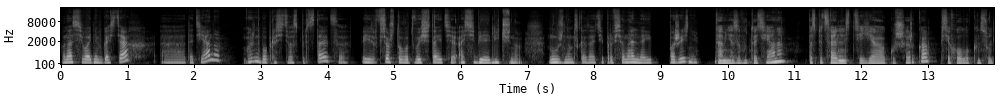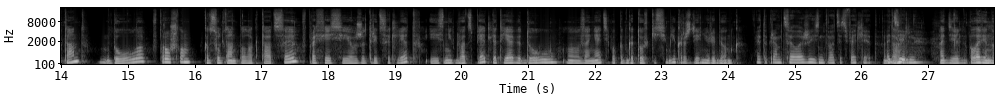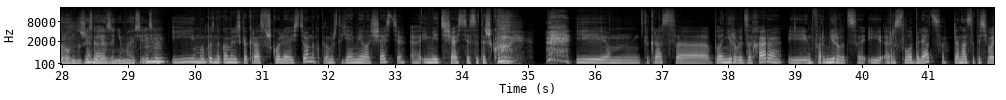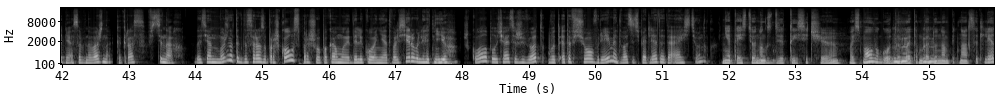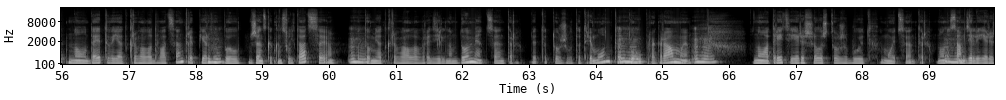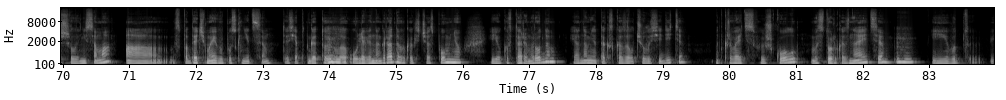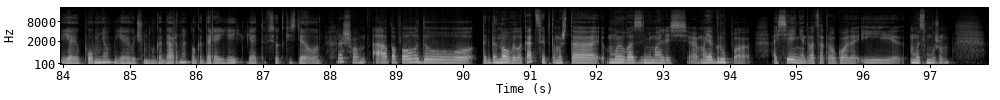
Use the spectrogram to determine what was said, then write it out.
У нас сегодня в гостях э, Татьяна. Можно попросить вас представиться? И все, что вот вы считаете о себе лично нужным сказать и профессионально, и по жизни? Да, меня зовут Татьяна. По специальности я акушерка, психолог-консультант, доула в прошлом, консультант по лактации. В профессии я уже 30 лет, и из них 25 лет я веду э, занятия по подготовке семьи к рождению ребенка. Это прям целая жизнь, 25 лет, отдельно. Да, отдельно. Половину ровно жизни ага. я занимаюсь этим. Угу. И мы познакомились как раз в школе Аистенок, потому что я имела счастье э, иметь счастье с этой школой. И как раз э, планировать Захара и информироваться и расслабляться. Для нас это сегодня особенно важно как раз в стенах. Татьяна, можно тогда сразу про школу спрошу, пока мы далеко не отвальсировали от нее? Школа, получается, живет вот это все время, 25 лет, это аистенок? Нет, аистенок с 2008 года. Угу, в этом угу. году нам 15 лет, но до этого я открывала два центра. Первый угу. был в женской консультации, угу. потом я открывала в родильном доме центр. Это тоже вот от ремонта угу. до программы. Угу. Ну, а третье я решила, что уже будет мой центр. Но угу. на самом деле я решила не сама, а с подачи моей выпускницы. То есть я подготовила угу. Оля Виноградова, как сейчас помню, ее ко вторым родам. И она мне так сказала, что вы сидите, открывайте свою школу, вы столько знаете. Угу. И вот я ее помню, я ей очень благодарна. Благодаря ей я это все-таки сделала. Хорошо. А по поводу тогда новой локации, потому что мы у вас занимались, э, моя группа осенняя 2020 года, и мы с мужем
